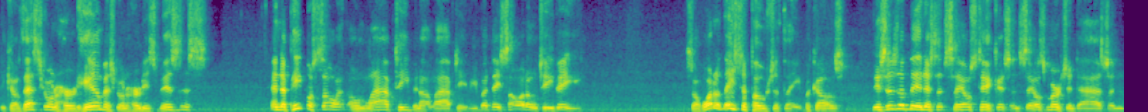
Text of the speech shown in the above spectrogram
because that's going to hurt him. It's going to hurt his business. And the people saw it on live TV, not live TV, but they saw it on TV. So what are they supposed to think? Because this is a business that sells tickets and sells merchandise, and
